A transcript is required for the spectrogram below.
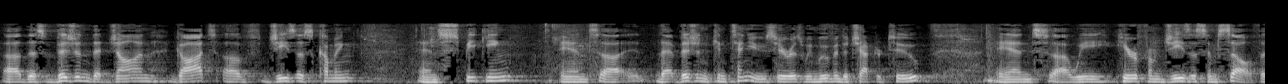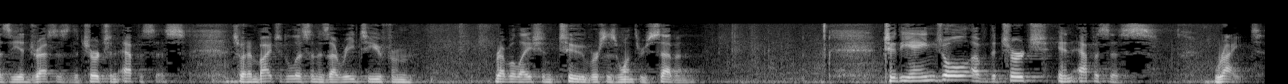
uh, this vision that John got of Jesus coming and speaking, and uh, that vision continues here as we move into chapter 2. And uh, we hear from Jesus himself as he addresses the church in Ephesus. So I'd invite you to listen as I read to you from Revelation 2, verses 1 through 7. To the angel of the church in Ephesus, write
